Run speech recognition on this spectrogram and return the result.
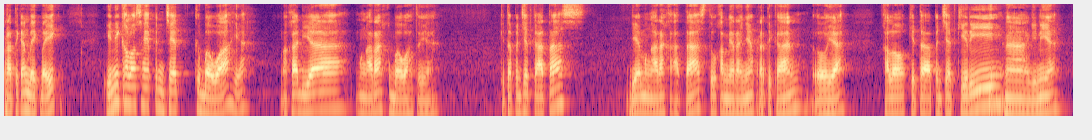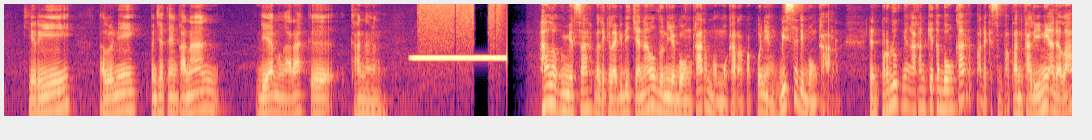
Perhatikan baik-baik. Ini kalau saya pencet ke bawah ya, maka dia mengarah ke bawah tuh ya. Kita pencet ke atas, dia mengarah ke atas tuh kameranya perhatikan. Oh ya. Kalau kita pencet kiri, nah gini ya. Kiri, lalu nih pencet yang kanan, dia mengarah ke kanan. Halo pemirsa, balik lagi di channel Dunia Bongkar, membongkar apa pun yang bisa dibongkar. Dan produk yang akan kita bongkar pada kesempatan kali ini adalah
